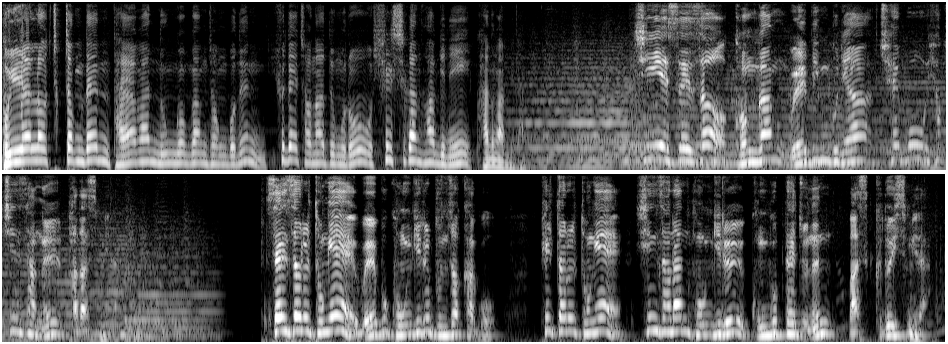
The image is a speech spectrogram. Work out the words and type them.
VR로 측정된 다양한 눈 건강 정보는 휴대전화 등으로 실시간 확인이 가능합니다. CES에서 건강 웰빙 분야 최고 혁신상을 받았습니다. 센서를 통해 외부 공기를 분석하고 필터를 통해 신선한 공기를 공급해주는 마스크도 있습니다.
